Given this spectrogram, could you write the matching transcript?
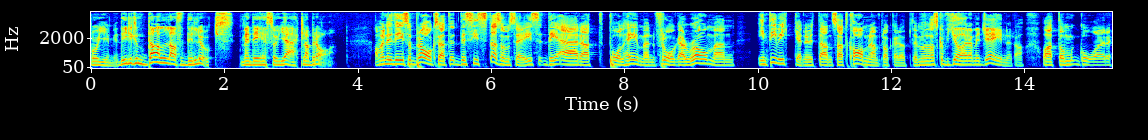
på Jimmy. Det är liksom Dallas deluxe, men det är så jäkla bra. Ja, men det är så bra också att det sista som sägs, det är att Paul Heyman frågar Roman, inte i vilken, utan så att kameran plockar upp det. Men vad ska vi göra med Jay nu då? Och att de går eh,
